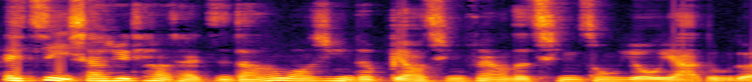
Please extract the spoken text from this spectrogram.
哎，自己下去跳才知道，那王心凌的表情非常的轻松优雅，对不对？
